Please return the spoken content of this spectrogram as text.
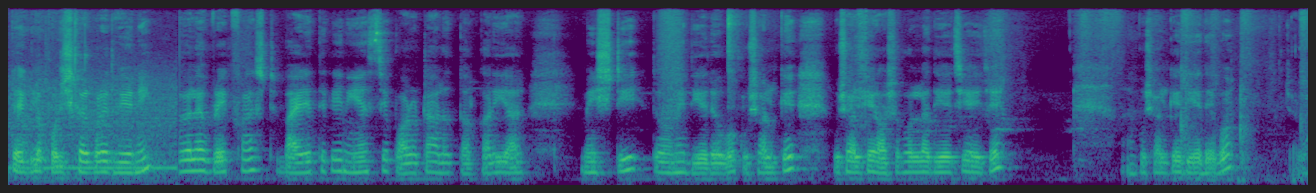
তো এগুলো পরিষ্কার করে ধুয়ে নিই। সকালবেলায় ব্রেকফাস্ট বাইরে থেকে নিয়ে এসছে পরোটা আলুর তরকারি আর মিষ্টি। তো আমি দিয়ে দেবো কুশলকে। কুশলকে রসগোল্লা দিয়েছি এই যে। কুশলকে দিয়ে দেব। চলো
